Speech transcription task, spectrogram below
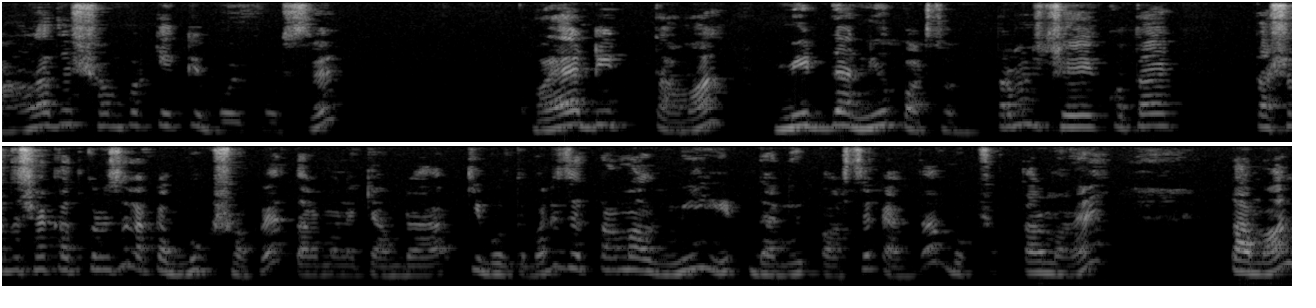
বাংলাদেশ সম্পর্কে একটি বই পড়ছে। Where did Tamal meet the new person তার মানে সে কোথায়, তার সাথে সাক্ষাৎ করেছিল একটা বুক শপে তার মানে কি আমরা কি বলতে পারি? যে Tamal meet the new person at the book shop তার মানে তামাল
